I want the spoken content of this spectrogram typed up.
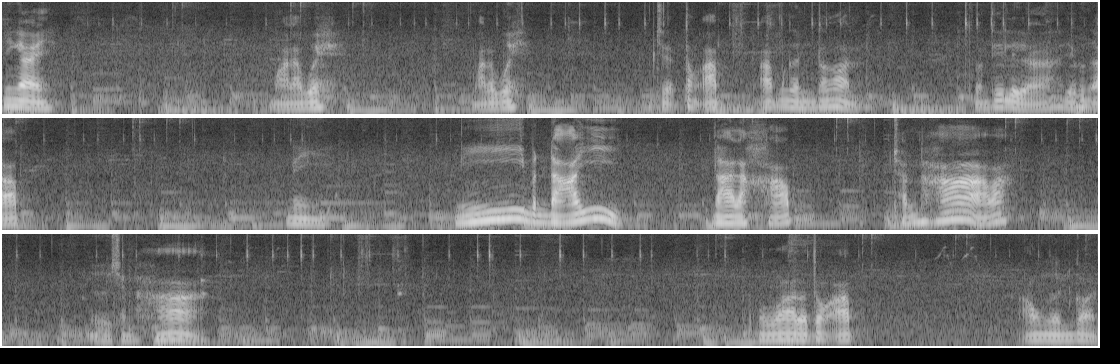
นี่ไง มาแล้วเว้ย มาแล้วเว้ย จะต้องอัพ อัพเงินก่อน ส่วนที่เหลืออย่าเพิ่งอัพ นี่ นี่บันได ได้แล้วครับ ชั้นห้าปะเออ ชั้นห้าเพราะว่าเราต้องอัพ เอาเงินก่อน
